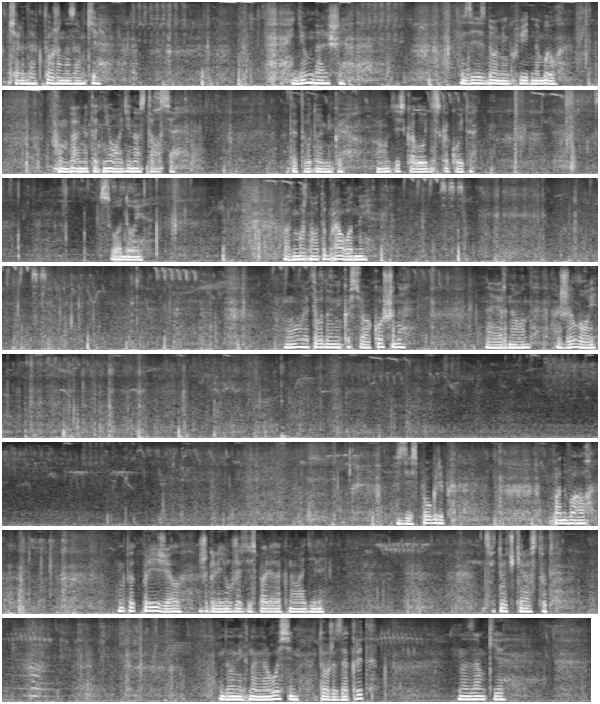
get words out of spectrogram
Чердак тоже на замке. Идем дальше. Здесь домик видно был. Фундамент от него один остался. От этого домика. Вот здесь колодец какой-то. С водой. Возможно, водопроводный. У этого домика все окошено. Наверное, он жилой. Здесь погреб, подвал. Кто-то приезжал, жгли, уже здесь порядок наводили. Цветочки растут. Домик номер восемь тоже закрыт на замке.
